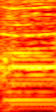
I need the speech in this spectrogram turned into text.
Oh.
